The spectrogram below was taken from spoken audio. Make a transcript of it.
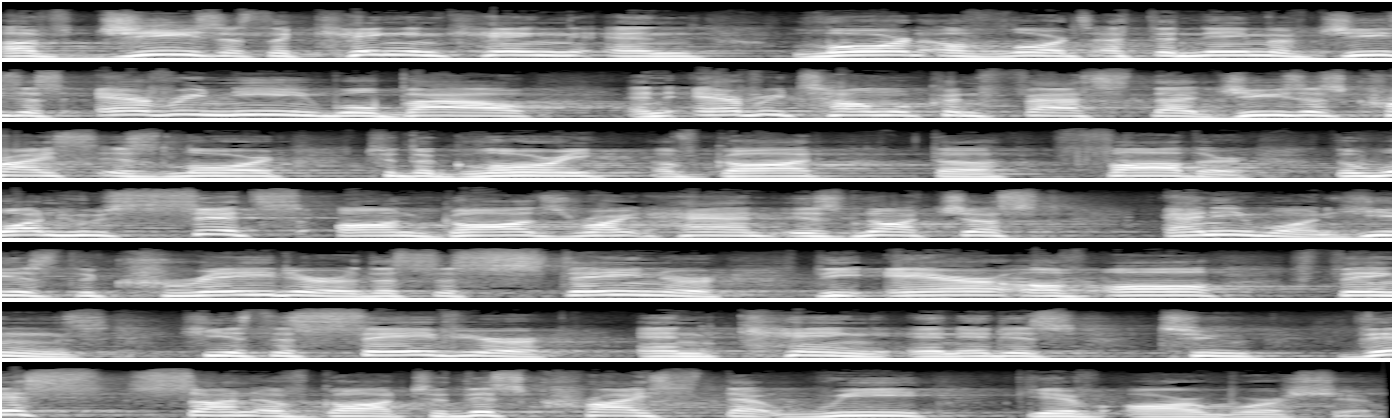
of Jesus, the King and King and Lord of Lords, at the name of Jesus, every knee will bow and every tongue will confess that Jesus Christ is Lord to the glory of God the Father. The one who sits on God's right hand is not just anyone. He is the creator, the sustainer, the heir of all things. He is the Savior and King. And it is to this Son of God, to this Christ, that we give our worship.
